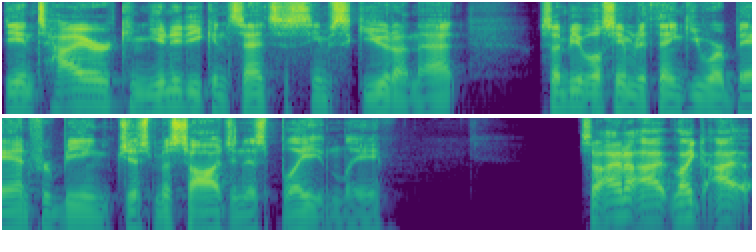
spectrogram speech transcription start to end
The entire community consensus seems skewed on that. Some people seem to think you were banned for being just misogynist blatantly. So I, I like I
